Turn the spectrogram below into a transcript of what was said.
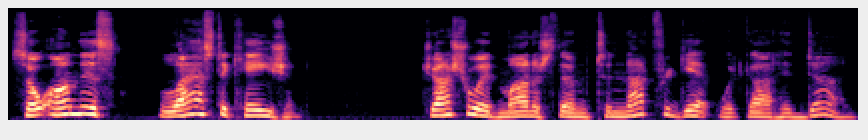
So, on this last occasion, Joshua admonished them to not forget what God had done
